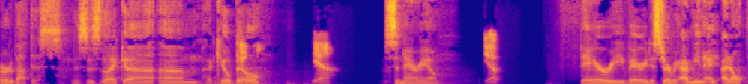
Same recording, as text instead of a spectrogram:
Heard about this. This is like a um a Kill Bill Yeah. scenario. Yep. Very very disturbing. I mean, I, I don't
